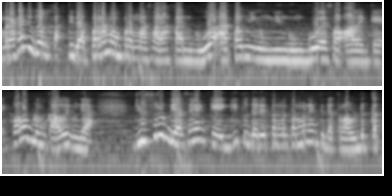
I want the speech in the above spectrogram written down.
mereka juga tidak pernah mempermasalahkan gue atau nyinggung nyinggung gue soal yang kayak kalau belum kawin nggak? Justru biasanya kayak gitu dari teman-teman yang tidak terlalu deket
